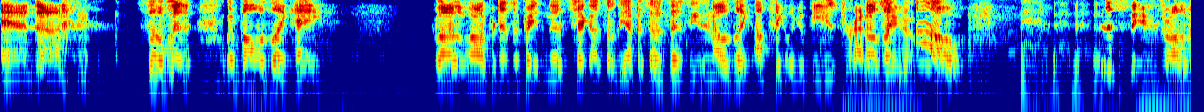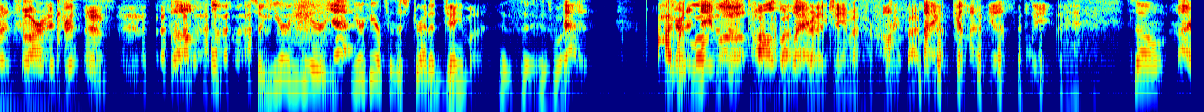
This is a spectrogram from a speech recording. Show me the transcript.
And uh, so when when Paul was like, "Hey, want to, want to participate in this? Check out some of the episodes that season." I was like, "I'll take a look at these." And I was like, "Oh, this seems relevant to our interests." So So you're here. Yeah. You're here for the stratagema. Is is what? that I would love to just talk about way. Stratagema for 45 my minutes. God, yes, please. so I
